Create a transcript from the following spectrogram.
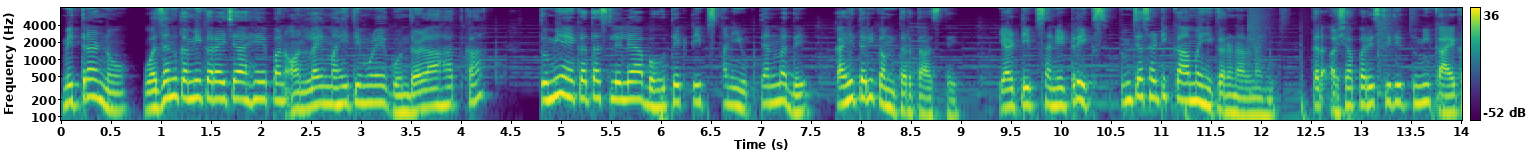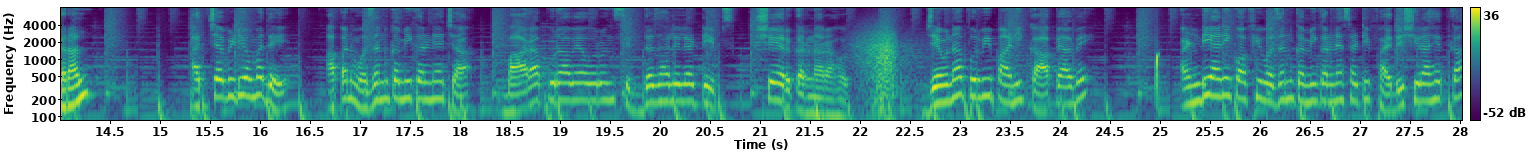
मित्रांनो वजन कमी करायचे आहे पण ऑनलाईन माहितीमुळे गोंधळला आहात का? तुम्ही ऐकत असलेल्या बहुतेक टिप्स आणि युक्त्यांमध्ये काहीतरी कमतरता असते. या टिप्स आणि ट्रिक्स तुमच्यासाठी कामही करणार नाही. तर अशा परिस्थितीत तुम्ही काय कराल? आजच्या व्हिडिओमध्ये आपण वजन कमी करण्याच्या बारा पुराव्यावरून सिद्ध झालेल्या टिप्स शेअर करणार आहोत. जेवणापूर्वी पाणी का प्यावे? अंडी आणि कॉफी वजन कमी करण्यासाठी फायदेशीर आहेत का?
